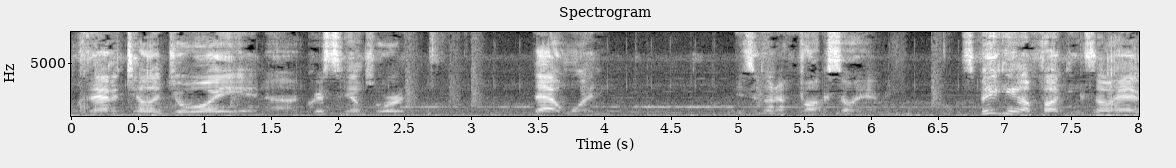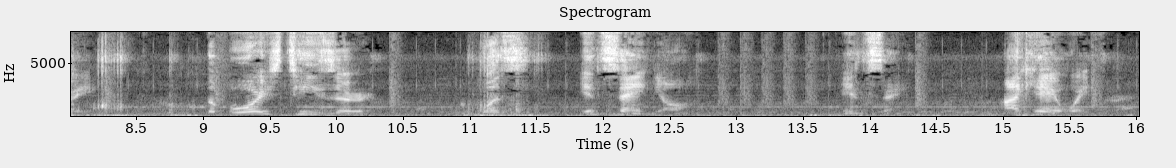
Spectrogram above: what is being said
with Anya Taylor-Joy and uh, Chris Hemsworth. That one is gonna fuck so heavy. Speaking of fucking so heavy, the boys teaser was insane, y'all. insane. I can't wait for that.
